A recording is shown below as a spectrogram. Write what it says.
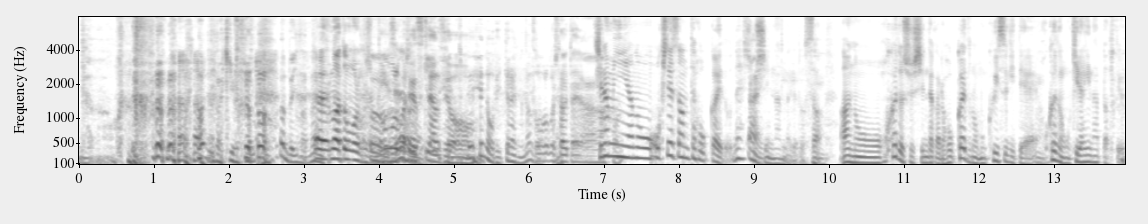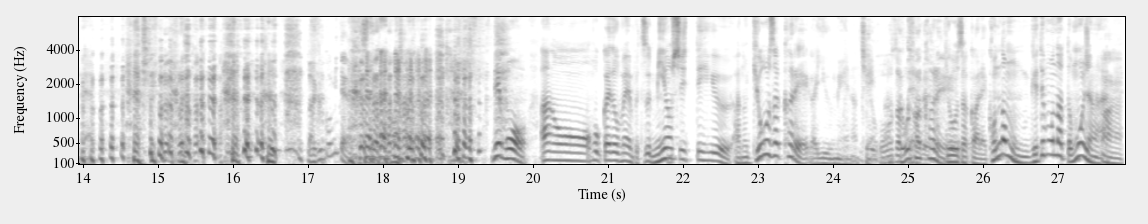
なんで今急に？なんだ今えーまあトウモロコシトウモロコシが好きなんですよ。変なこと言ってないのになんか。トウモロコシ食べたいなちなみにあの沖手さんって北海道ね出身なんだけどさ、はいあの北海道出身だから北海道のも食いすぎて北海道も嫌いになったっていうね。落語みたいな。話だなでもあの北海道名物三好っていうあの餃子カレーが有名なチェーンがあって。餃子カレー。餃子カレー。こんなもんゲテモンだって思うじゃない、は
